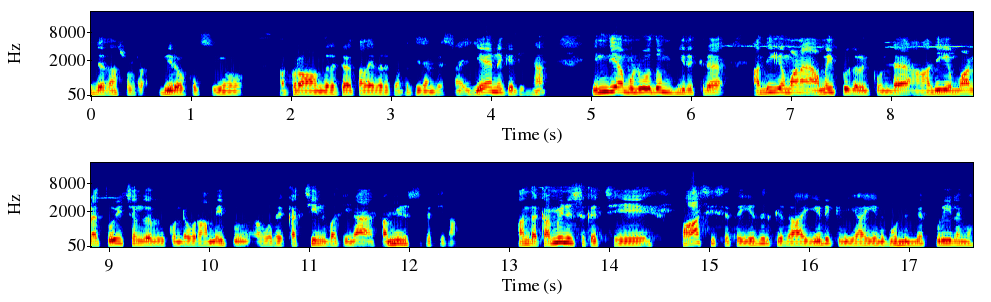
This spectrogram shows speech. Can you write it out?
இதை தான் சொல்றேன். பீரோக்ரஸியும் அப்புறம் அவங்க இருக்கிற தலைவர்களை பத்தி தான் பேசுறேன். ஏன்னு கேட்டீங்கன்னா இந்தியா முழுவதும் இருக்கிற அதிகமான அமைப்புகள் கொண்ட அதிகமான தொழிற்சங்கங்கள் கொண்ட ஒரு அமைப்பு ஒரு கட்சின்னு பாத்தீங்கன்னா கம்யூனிஸ்ட் கட்சி தான். அந்த கம்யூனிஸ்ட் கட்சி பாசிசத்தை எதிர்க்குதா எடுக்கலையா எனக்கு ஒண்ணுமே புரியலங்க.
